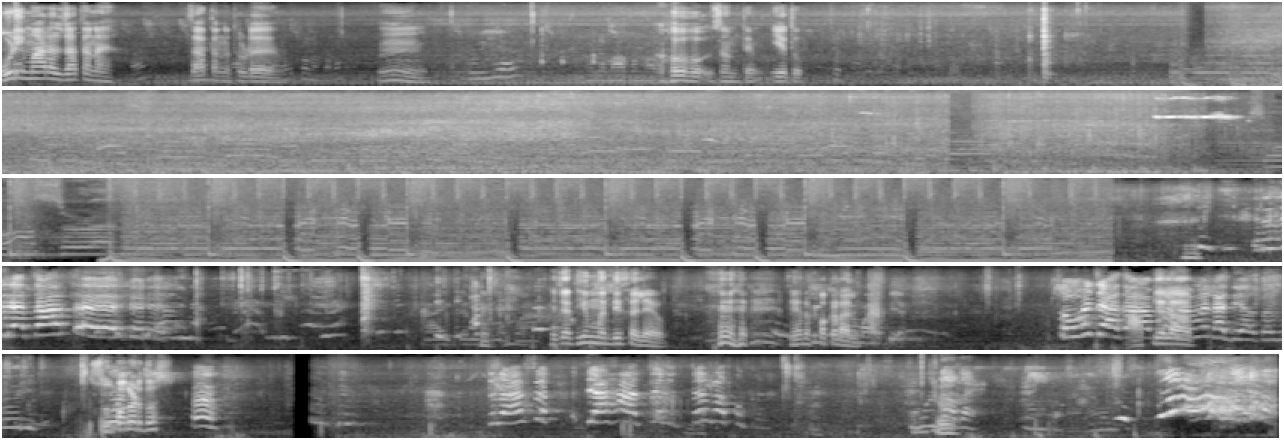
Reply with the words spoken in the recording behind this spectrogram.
उडी मारायला जाताना जाताना थोडं हो हो जमते. येतो. ह्याच्यात हिंमत दिसायला हो ह्यानं पकडाले. आपल्याला तू पकडतोस?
